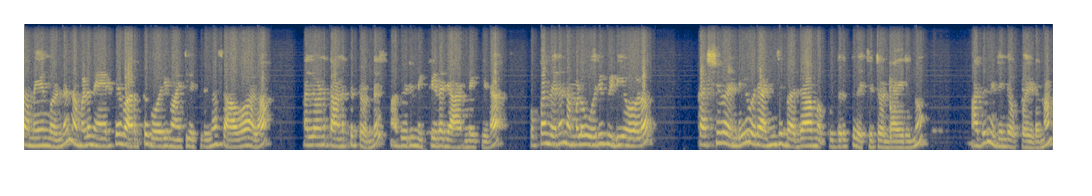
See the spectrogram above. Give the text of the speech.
സമയം കൊണ്ട് നമ്മൾ നേരത്തെ വറുത്ത് കോരി മാറ്റി വെച്ചിരുന്ന സവാള നല്ലോണം തണുത്തിട്ടുണ്ട്. അതൊരു മിക്സിയുടെ ജാറിലേക്ക് ഇടാം. ഒപ്പം തന്നെ നമ്മൾ ഒരു പിടിയോളം കശുവണ്ടി ഒരു അഞ്ച് ബദാം കുതിർത്ത് വെച്ചിട്ടുണ്ടായിരുന്നു. അതും ഇതിന്റെ ഒപ്പം ഇടണം.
